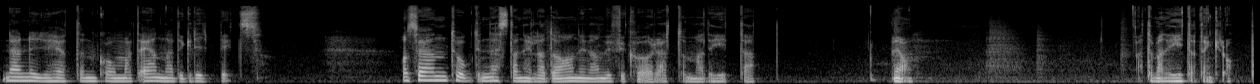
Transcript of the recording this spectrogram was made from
när nyheten kom att en hade gripits. Och sen tog det nästan hela dagen innan vi fick höra att de hade hittat... Ja. Att de hade hittat en kropp.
